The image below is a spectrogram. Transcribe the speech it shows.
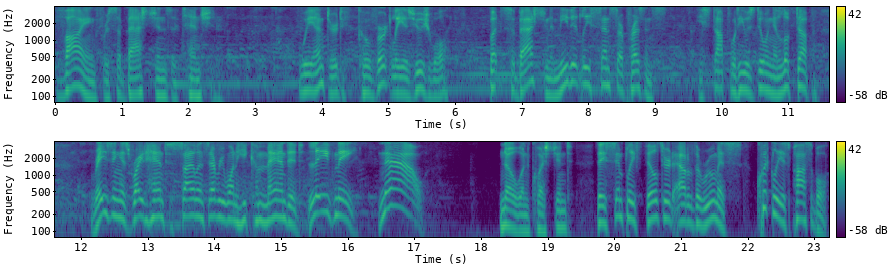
vying for Sebastian's attention. We entered, covertly as usual, but Sebastian immediately sensed our presence. He stopped what he was doing and looked up. Raising his right hand to silence everyone, he commanded, Leave me! Now! No one questioned. They simply filtered out of the room as quickly as possible.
